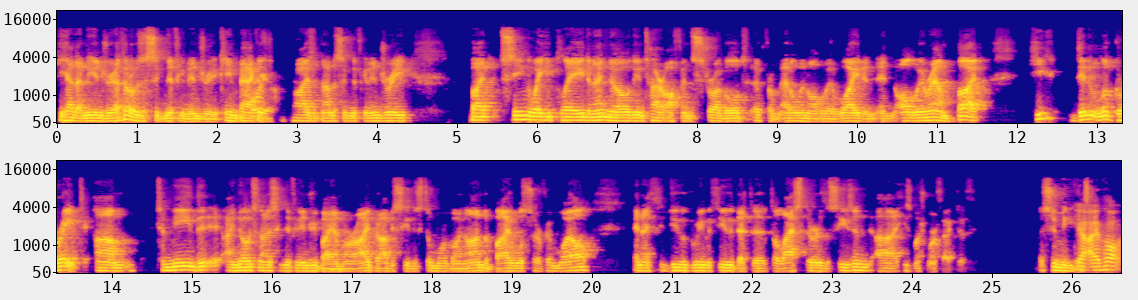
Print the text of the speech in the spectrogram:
he had that knee injury. I thought it was a significant injury. It came back oh, as a surprise, not a significant injury. But seeing the way he played, and I know the entire offense struggled uh, from Edelman all the way to White and, and all the way around, but he didn't look great. Um, to me, the, I know it's not a significant injury by MRI, but obviously there's still more going on. The bye will serve him well. And I do agree with you that the, the last third of the season, uh, he's much more effective. Assuming yeah, I'm ho-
